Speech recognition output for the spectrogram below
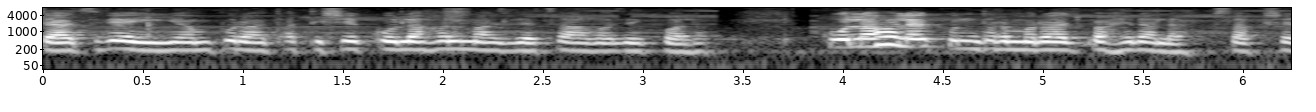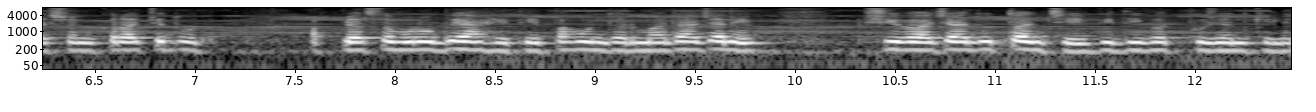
त्याच वेळी यमपुरात अतिशय कोलाहल माजल्याचा आवाज ऐकू आला. कोलाहलातून धर्मराज बाहेर आला? साक्षात शंकराचे दूत आपल्यासमोर उभे आहे ते पाहून धर्मराजाने शिवाच्या दूतांचे विधिवत पूजन केले.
